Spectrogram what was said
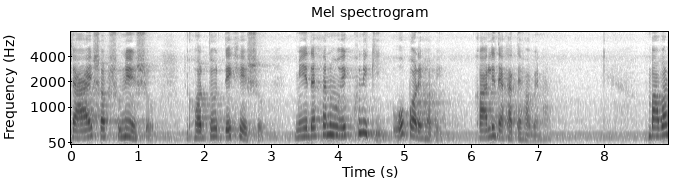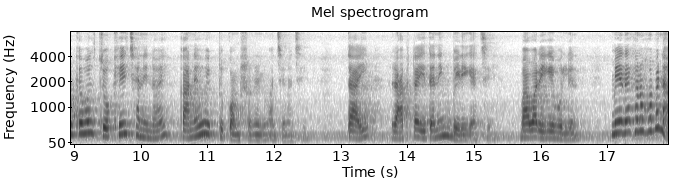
চায় সব শুনে এসো ঘর দর দেখে এসো। মেয়ে দেখানো এক্ষুনি কি? ও পরে হবে, কালই দেখাতে হবে না। বাবার কেবল চোখেই ছানি নয়, কানেও একটু কম শোনেন মাঝে মাঝে। তাই রাগটা ইদানিং বেড়ে গেছে। বাবা রেগে বললেন, মেয়ে দেখানো হবে না?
